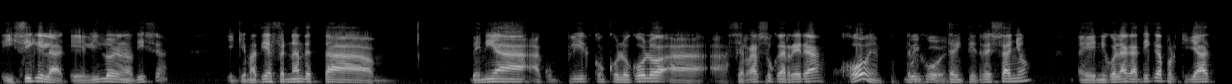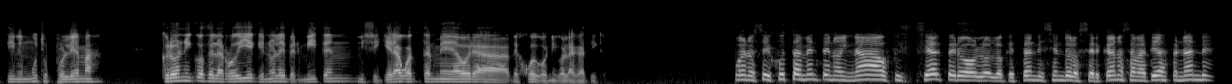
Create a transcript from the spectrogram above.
y sigue la- el hilo de la noticia y que Matías Fernández está venía a cumplir con Colo Colo a, a cerrar su carrera joven, Muy joven. 33 años, eh, Nicolás Gatica, porque ya tiene muchos problemas crónicos de la rodilla que no le permiten ni siquiera aguantar media hora de juego, Nicolás Gatica. Bueno, sí, justamente no hay nada oficial, pero lo, que están diciendo los cercanos a Matías Fernández,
